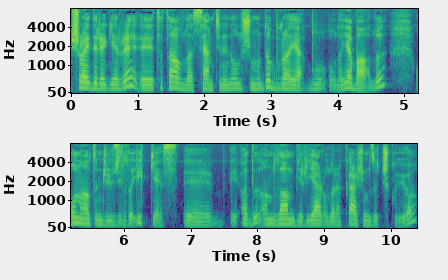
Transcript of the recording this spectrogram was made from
Schreider'e e, Tatavla semtinin oluşumu da buraya bu olaya bağlı. 16. yüzyılda ilk kez e, e, adı anılan bir yer olarak karşımıza çıkıyor.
